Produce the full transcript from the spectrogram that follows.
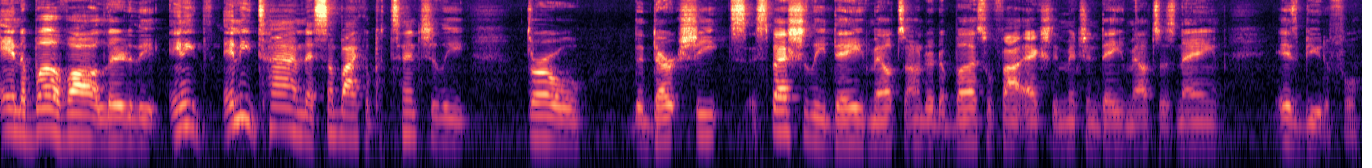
and above all, literally any any time that somebody could potentially throw the dirt sheets, especially Dave Meltzer under the bus without actually mentioning Dave Meltzer's name, is beautiful.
